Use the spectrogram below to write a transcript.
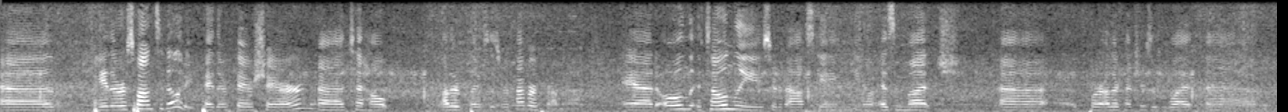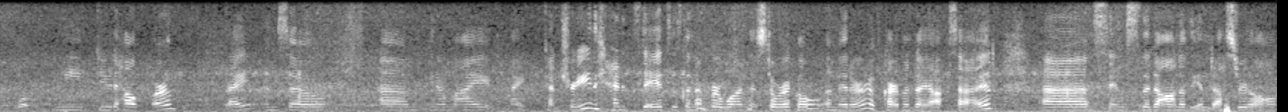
uh, pay their responsibility, pay their fair share uh, to help other places recover from it. And only, it's only sort of asking, you know, as much uh, for other countries as what uh, what we do to help our own people, right? And so, um, you know, my my country, the United States, is the number one historical emitter of carbon dioxide uh, since the dawn of the industrial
